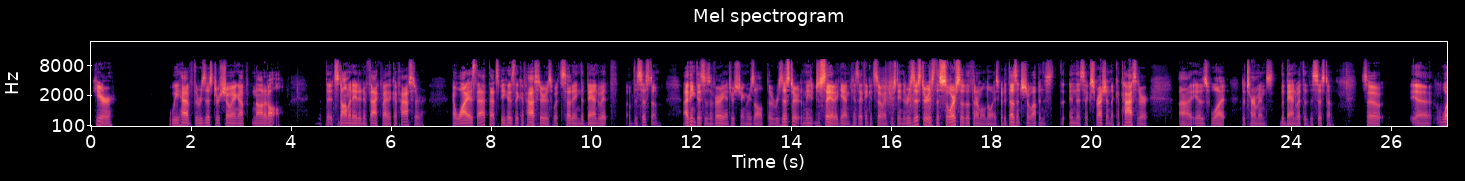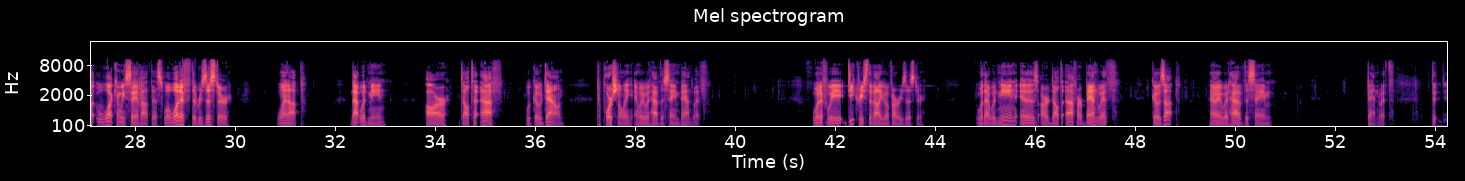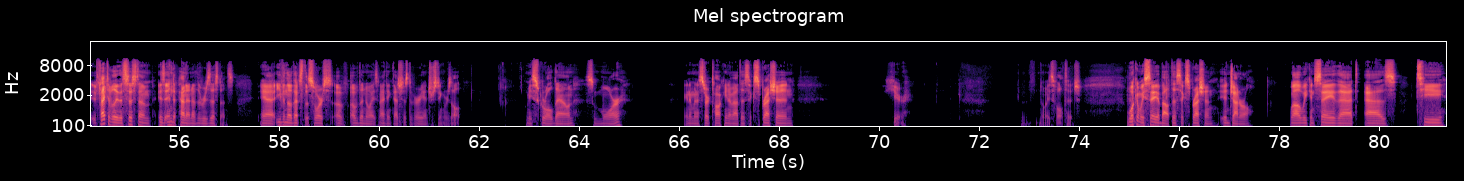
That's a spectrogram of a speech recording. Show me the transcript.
here we have the resistor showing up not at all. It's dominated, in fact, by the capacitor. And why is that? That's because the capacitor is what's setting the bandwidth of the system. I think this is a very interesting result. The resistor, let me just say it again because I think it's so interesting. The resistor is the source of the thermal noise, but it doesn't show up in this in this expression. The capacitor uh, is what determines the bandwidth of the system. So uh, what what can we say about this? Well, what if the resistor went up? That would mean our delta F would go down proportionally and we would have the same bandwidth. What if we decrease the value of our resistor? What that would mean is our delta F, our bandwidth, goes up. And we would have the same bandwidth the, effectively the system is independent of the resistance, uh, even though that's the source of, of the noise. And I think that's just a very interesting result. Let me scroll down some more. And I'm going to start talking about this expression here. Noise voltage. What can we say about this expression in general? Well, we can say that as t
